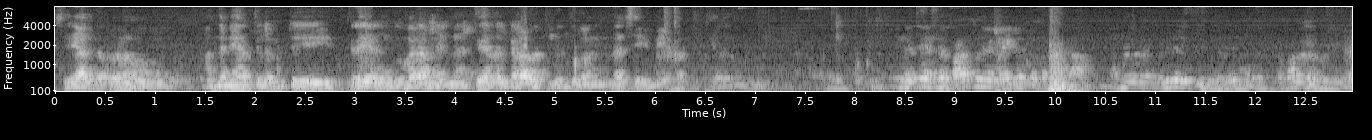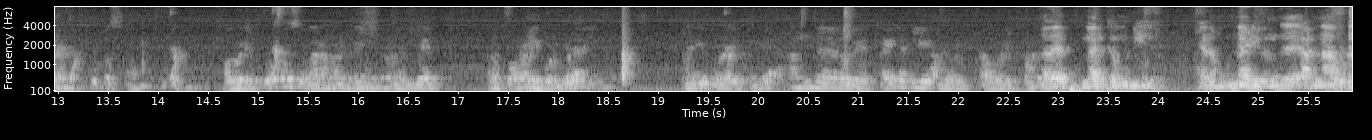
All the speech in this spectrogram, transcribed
சரி அதுக்கப்புறம் அந்த நேரத்தில் விட்டு திரையரங்குக்கு வராமல் என்ன தேர்தல் கலவரத்தில் இருந்துருவாங்கன்னு தான் சரி மே பத்து தேர்தல் முடிஞ்சு. இந்த படத்துடைய பார்த்தீங்கன்னா விடுதலை பிரபாகரனுடைய அவருடைய வரணும்னு நிறைய போராடி கொடுங்க நிறைய போராடி இருக்கீங்க அந்த ஒரு ட்ரைலர்லயே அந்த ஒரு அவருடைய அதை நறுக்க முடியல. ஏன்னா முன்னாடி வந்து அண்ணா கூட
